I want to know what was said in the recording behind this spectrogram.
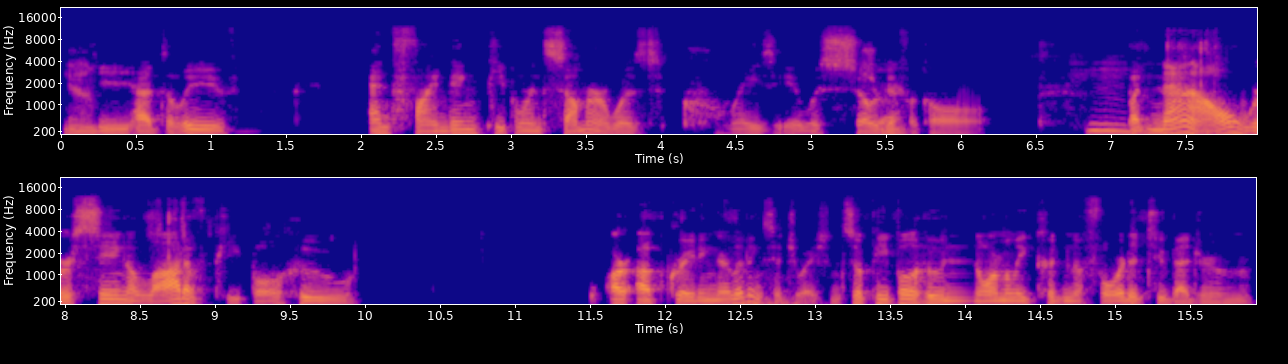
Yeah. He had to leave. And finding people in summer was crazy. It was so Sure. difficult. Hmm. but now we're seeing a lot of people who are upgrading their living situation. So people who normally couldn't afford a two bedroom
